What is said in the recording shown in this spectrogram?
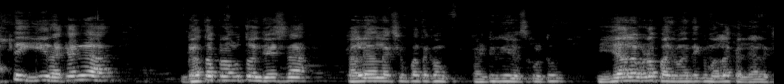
అంటే ఈ రకంగా గత ప్రభుత్వం చేసిన కళ్యాణ లక్ష్మి పథకం కంటిన్యూ చేసుకుంటూ ఇవాళ కూడా పది మందికి మళ్ళీ కళ్యాణ లక్ష్మి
